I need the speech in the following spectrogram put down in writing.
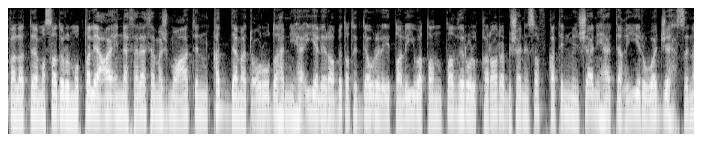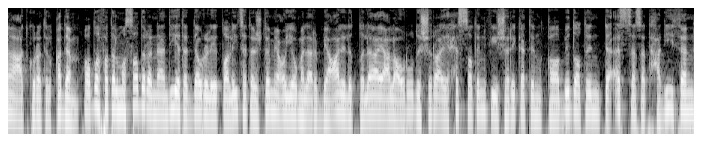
قالت مصادر مطلعة إن ثلاث مجموعات قدمت عروضها النهائية لرابطة الدوري الإيطالي وتنتظر القرار بشأن صفقة من شأنها تغيير وجه صناعة كرة القدم. وأضافت المصادر أن أندية الدوري الإيطالي ستجتمع يوم الأربعاء للاطلاع على عروض شراء حصة في شركة قابضة تأسست حديثا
